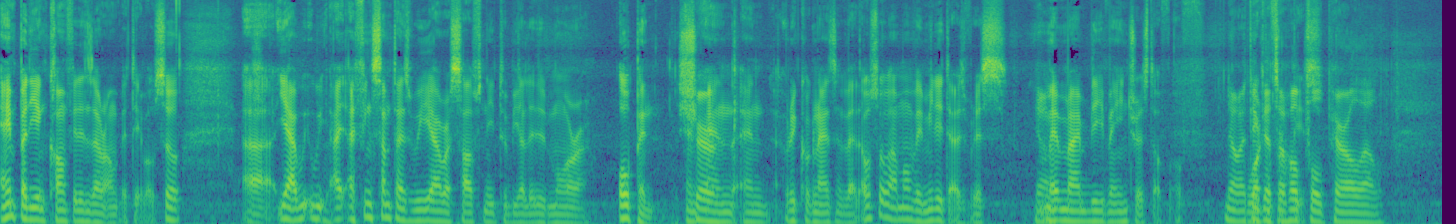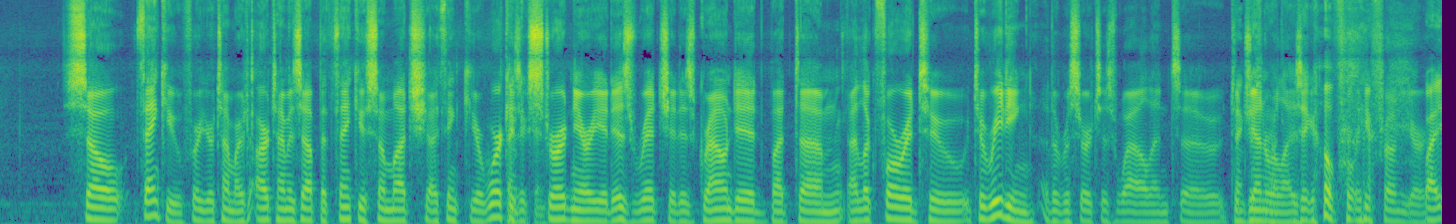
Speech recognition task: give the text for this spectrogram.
empathy and confidence around the table. So, uh, yeah, we, we, I, I think sometimes we ourselves need to be a little more open and, Sure. and, and recognizing that. Also, among the militaries, there is Yeah. might be the interest of, of No, I think that's a hopeful parallel. So, thank you for your time. Our, our time is up, but thank you so much. I think your work Thank is you, extraordinary. It is rich. It is grounded. But um, I look forward to, to reading the research as well and to, to so generalizing, hopefully, from your. Well,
